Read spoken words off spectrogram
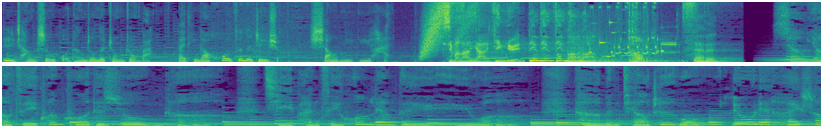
日常生活当中的种种吧。来听到霍尊的这一首《少女与海》。喜马拉雅音乐巅峰榜 Top Seven。想要最宽阔的胸膛，期盼最荒凉的欲望。他们跳着舞，留恋海上，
